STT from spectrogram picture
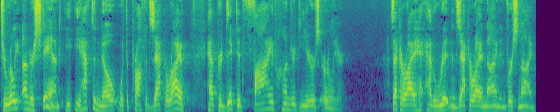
to really understand, you, have to know what the prophet Zechariah had predicted 500 years earlier. Zechariah had written in Zechariah 9 in verse 9,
